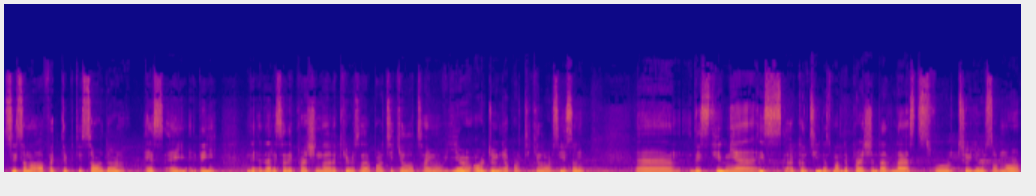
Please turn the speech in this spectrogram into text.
seasonal affective disorder (SAD). That is a depression that occurs at a particular time of year or during a particular season. And dysthymia is a continuous mild depression that lasts for two years or more,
